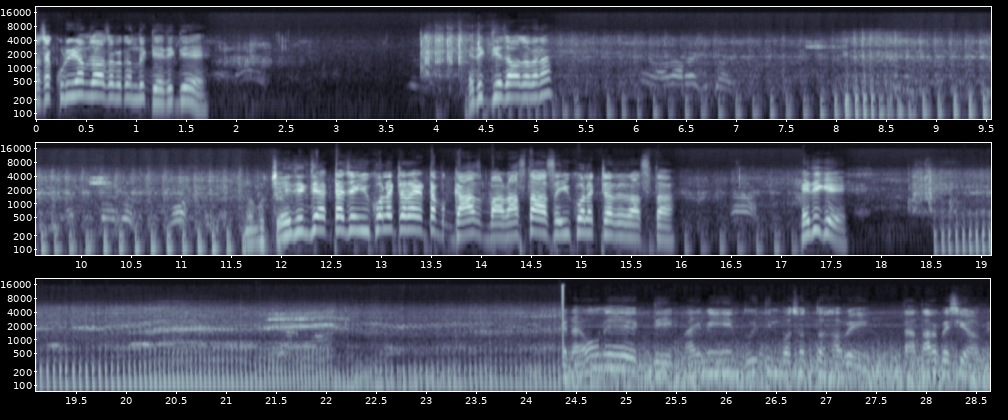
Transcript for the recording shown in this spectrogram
আচ্ছা কুড়িগ্রাম যাওয়া যাবে কোন দিক দিয়ে? এদিক দিয়ে। এদিক দিয়ে যাওয়া যাবে না? এই দিয়ে একটা যে ইউকোলেক্টারের একটা গাছ বা রাস্তা আছে ইউকোলেক্টারের রাস্তা। এদিকে? অনেক দিন আই মিন দুই, তিন বছর তো হবে, তা তারও বেশি হবে।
